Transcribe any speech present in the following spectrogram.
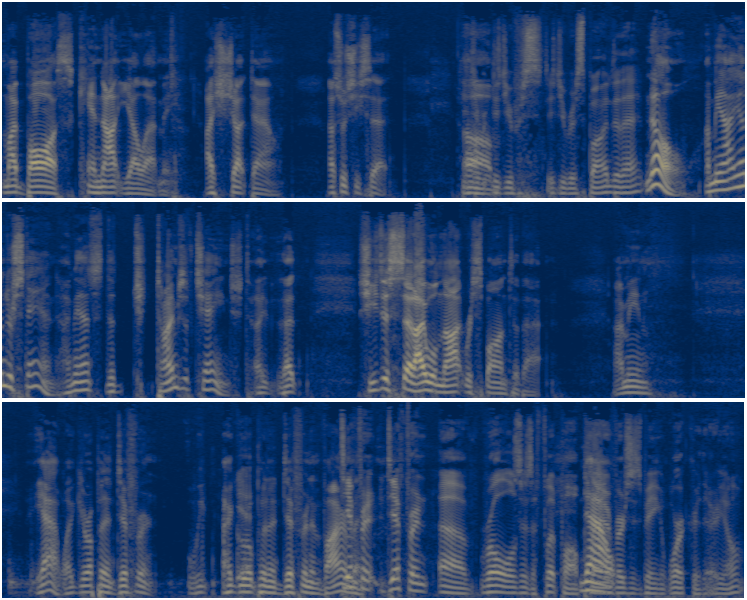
my boss cannot yell at me. I shut down. That's what she said. Did you, um, did you, did you respond to that? No, I mean I understand. I mean that's the times have changed. I, that she just said, I will not respond to that. I mean, yeah, well, I grew up in a different. We I grew yeah. up in a different environment. Different different uh, roles as a football player now, versus being a worker there. You know,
